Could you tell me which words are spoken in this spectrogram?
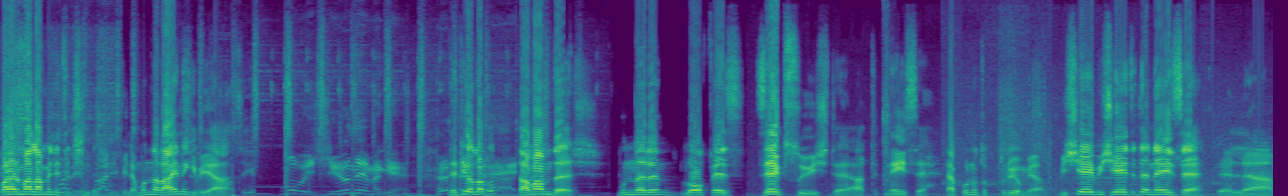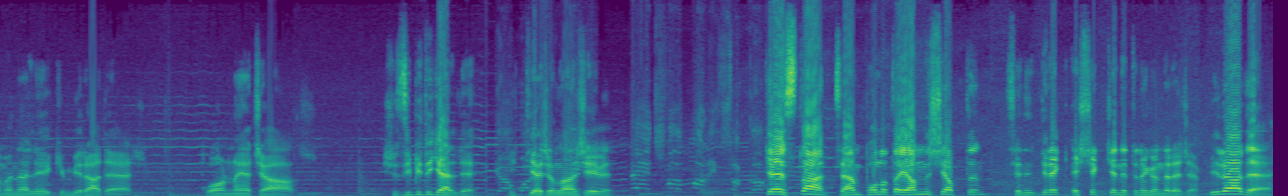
Bağırma lan millet içinde. Filamunlar aynı gibi ya. Ne diyor la bu? Tamamdır. Bunların Lopez zevk suyu işte artık neyse. Hep unutup duruyorum ya. Bir şey bir şeydi de neyse. Selamun aleyküm birader. Kornaya çal. Şu zibidi geldi. İhtiyacın olan şey ver. Kes lan. Sen Polat'a yanlış yaptın. Seni direkt eşek cennetine göndereceğim. Birader.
